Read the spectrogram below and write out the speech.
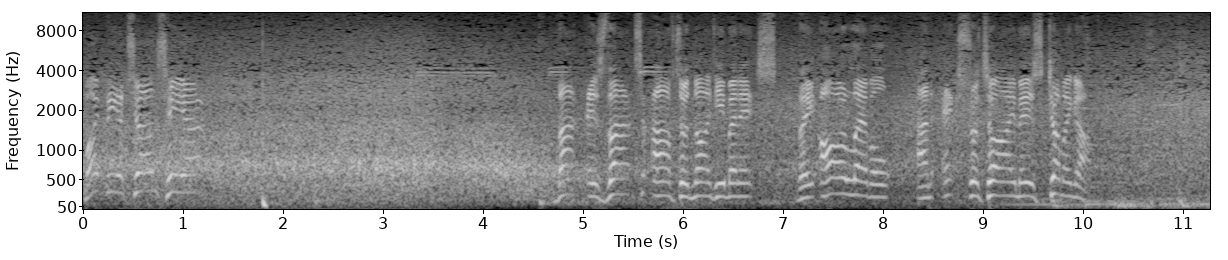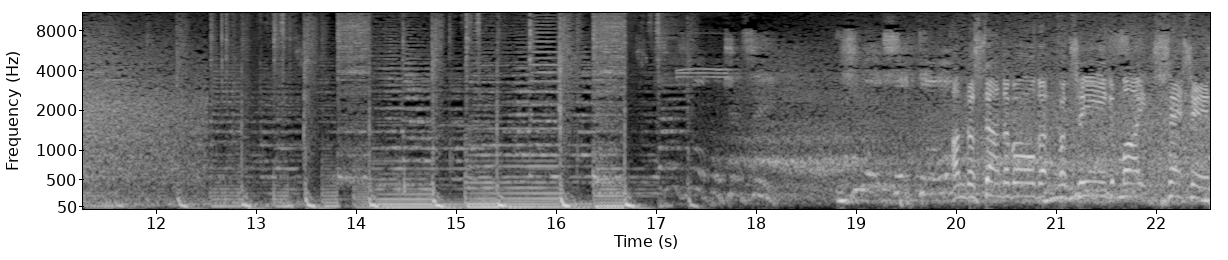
Might be a chance here. That is that after 90 minutes. They are level and extra time is coming up. Understandable that fatigue might set in.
